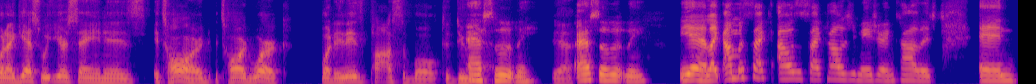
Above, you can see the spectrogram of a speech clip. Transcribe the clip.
But I guess what you're saying is it's hard, it's hard work, but it is possible to do absolutely. That. Yeah. Absolutely. Yeah. Like I'm a psych, I was a psychology major in college and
